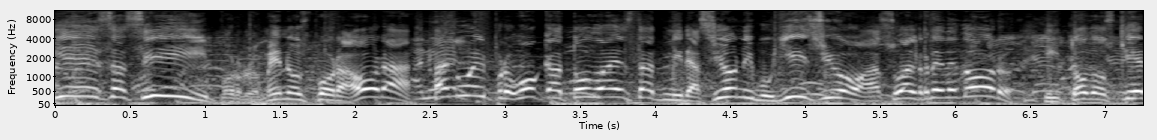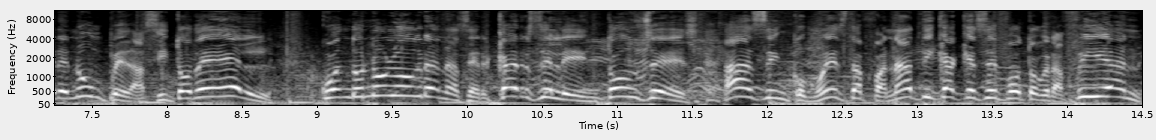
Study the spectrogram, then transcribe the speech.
Y es así, por lo menos por ahora, Anuel provoca toda esta admiración y bullicio a su alrededor y todos quieren un pedacito de él. Cuando no logran acercársele, entonces hacen como esta fanática que se fotografían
